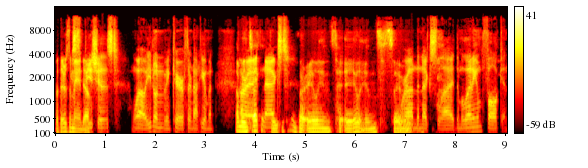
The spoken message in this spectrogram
But there's a Mando. Specious. Wow, you don't even care if they're not human. I mean, All right, technically, next. humans are aliens to aliens. So We're on the next slide. The Millennium Falcon.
